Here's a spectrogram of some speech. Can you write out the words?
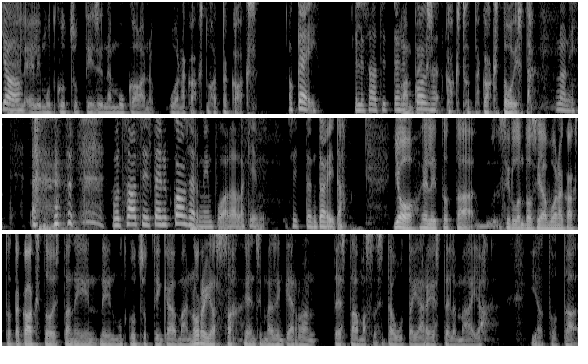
Joo. Eli, eli mut kutsuttiin sinne mukaan vuonna 2002. Okei. Eli sä oot sitten tehnyt... Anteeksi, konser- 2012. No niin. Mutta sä oot siis tehnyt konsernin puolellakin sitten töitä. Joo, eli tota, silloin tosiaan vuonna 2012 niin, niin mut kutsuttiin käymään Norjassa ensimmäisen kerran testaamassa sitä uutta järjestelmää ja, ja tota,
